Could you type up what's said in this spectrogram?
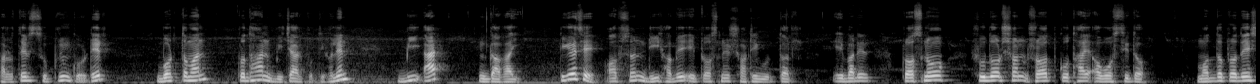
ভারতের সুপ্রিম কোর্টের বর্তমান প্রধান বিচারপতি হলেন বি আর গাভাই। ঠিক আছে? অপশন ডি হবে এই প্রশ্নের সঠিক উত্তর। এবারের প্রশ্ন, সুদর্শন হ্রদ কোথায় অবস্থিত? মধ্যপ্রদেশ,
